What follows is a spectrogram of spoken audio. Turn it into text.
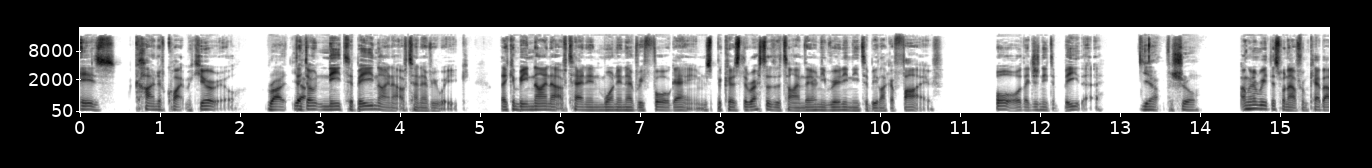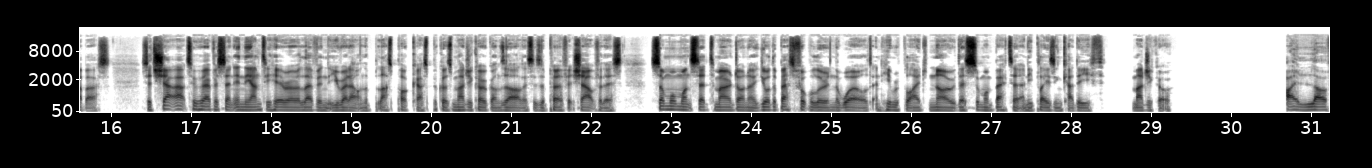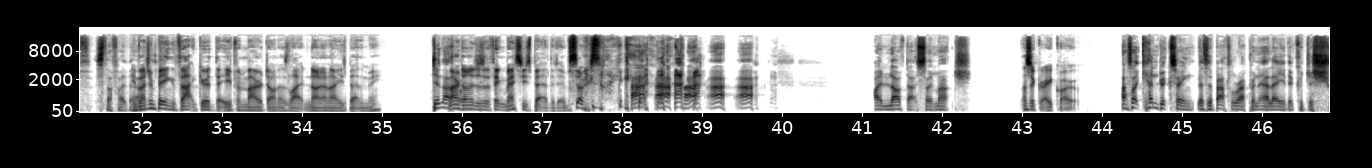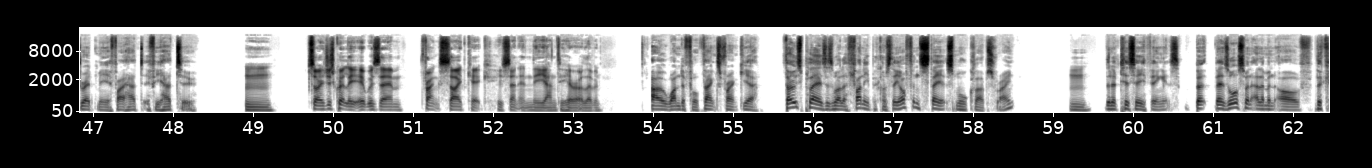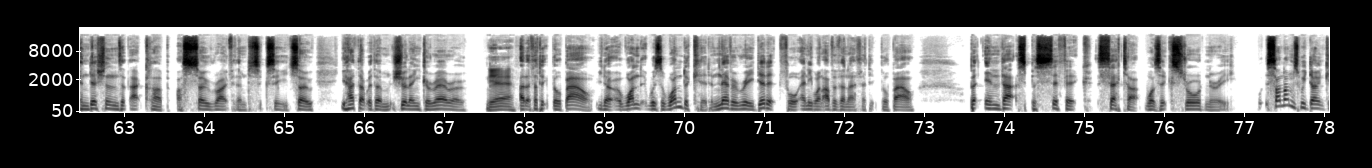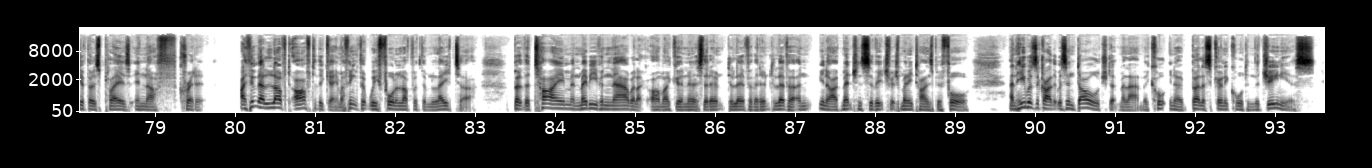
is kind of quite mercurial. Right. They Yeah. don't need to be 9 out of 10 every week. They can be 9 out of 10 in one in every 4 games because the rest of the time they only really need to be like a 5 or they just need to be there. yeah, for sure. I'm going to read this one out from Keb Abbas. It said, Shout out to whoever sent in the anti hero 11 that you read out on the last podcast because Magico Gonzalez is a perfect shout for this. Someone once said to Maradona, You're the best footballer in the world. And he replied, No, there's someone better and he plays in Cadiz. Magico. I love stuff like that. Imagine being that good that even Maradona's like, No, no, no, he's better than me. Maradona doesn't think Messi's better than him. So it's like, I love that so much. that's a great quote. That's like Kendrick saying, "There's a battle rapper in LA that could just shred me if I had if he had to." Mm. Sorry, just quickly, it was um, Frank's sidekick who sent in the anti hero 11. Oh, wonderful! Thanks, Frank. Yeah, those players as well are funny because they often stay at small clubs, right? Mm. the Le Tissier thing. It's but there's also an element of the conditions at that club are so right for them to succeed. So you had that with um, Julen Guerrero Yeah. at Athletic Bilbao. You know, a wonder, was a wonder kid and never really did it for anyone other than Athletic Bilbao. But in that specific setup was extraordinary. Sometimes we don't give those players enough credit. I think they're loved after the game. I think that we fall in love with them later. But at the time, and maybe even now, we're like, oh my goodness, they don't deliver, they don't deliver. And, you know, I've mentioned Savicevic many times before. And he was a guy that was indulged at Milan. They called, you know, Berlusconi called him the genius.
